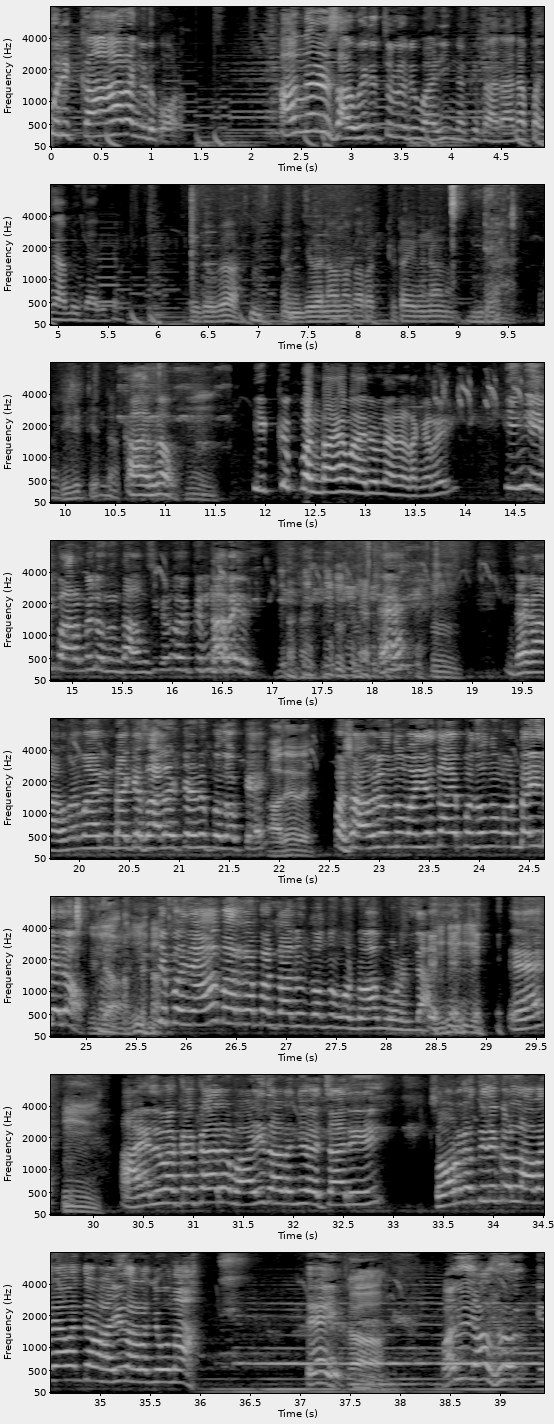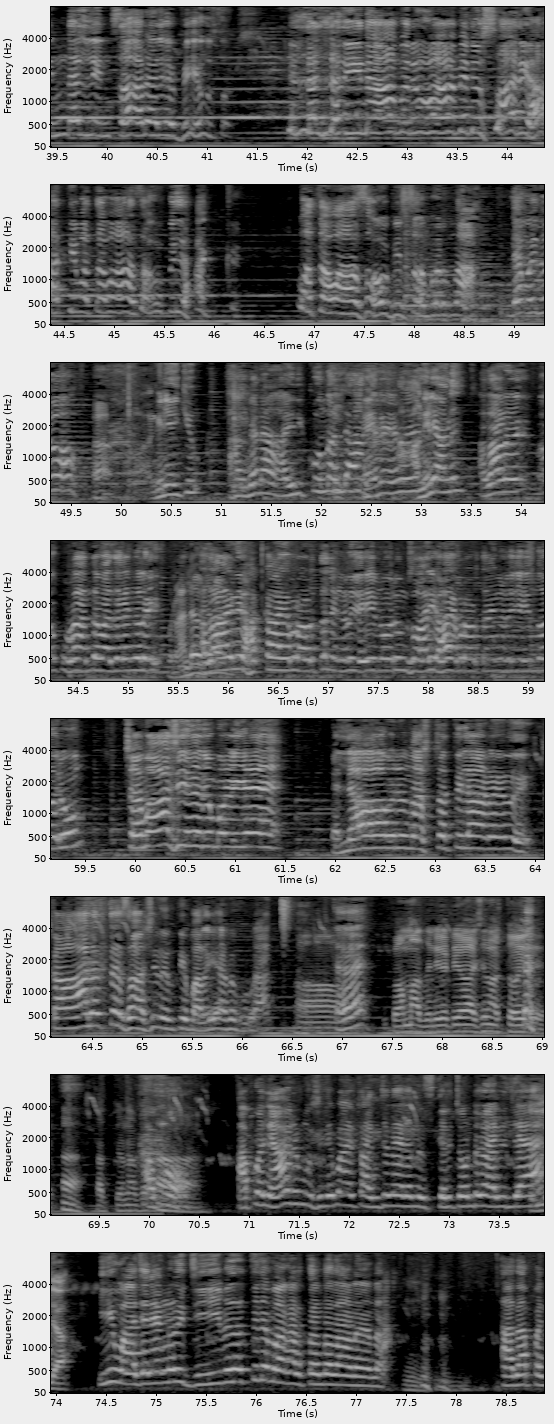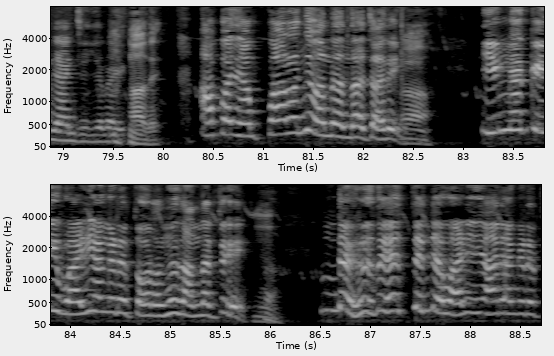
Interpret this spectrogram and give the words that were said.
ഒരു കാർ അങ്ങോട്ട് പോണം. അങ്ങനെ ഒരു സൗകര്യത്തിലുള്ള ഒരു വഴി നിങ്ങൾക്ക് തരാനപ്പ ഞാൻ വിചാരിക്കണം. കാരണം ഇക്കിപ്പ ഉണ്ടായ മാതിരിയുള്ള ഇടങ്ങറ്. ഇനി ഈ പറമ്പിലൊന്നും താമസിക്കണവർക്ക് ഉണ്ടാവരുത്. ഏ? എന്റെ കാരണന്മാരുണ്ടാക്കിയ സ്ഥലമൊക്കെയാണ് ഇപ്പൊതൊക്കെ പക്ഷെ അവരൊന്നും വയ്യത്തായപ്പോ ഇതൊന്നും കൊണ്ടുപോയില്ലല്ലോ. ഇപ്പൊ ഞാൻ മരണപ്പെട്ടാലും ഇതൊന്നും കൊണ്ടുപോകാൻ പോണില്ല. ഏ? അയൽവക്കാരെ വഴി തടഞ്ഞു വെച്ചാൽ സ്വർഗത്തിലേക്കുള്ള അവനവന്റെ വഴി തടഞ്ഞു ഏയ്. ഹക്ക് വത്തവാസവും ബിൽ അങ്ങനെ ആയിരിക്കൂ അങ്ങനെ ആയിരിക്കുന്നല്ല അങ്ങനെയാണ്. അതാണ് ഖുറാന്റെ വചനങ്ങൾ. അതായത് ഹക്കായ പ്രവർത്തനങ്ങൾ ചെയ്യുന്നവരും സാരിഹായ പ്രവർത്തനങ്ങൾ ചെയ്യുന്നവരും ക്ഷമാശീലരും ഒഴികെ എല്ലാവരും നഷ്ടത്തിലാണ് കാലത്തെ സാക്ഷി നിർത്തി പറയാണ് ഖുറാൻ അപ്പോ. അപ്പൊ ഒരു മുസ്ലിമായിട്ട് അഞ്ചു നേരം നിസ്കരിച്ചോണ്ട് കാര്യമില്ല. ഈ വചനങ്ങൾ ജീവിതത്തിൽ പകർത്തേണ്ടതാണ് എന്നാ. അതപ്പൊ ഞാൻ ചെയ്യണത് അതെ. അപ്പൊ ഞാൻ പറഞ്ഞു വന്ന എന്താ വെച്ചാൽ ഇങ്ങക്ക് ഈ വഴി അങ്ങോട്ട് തുറന്നു തന്നിട്ട് എന്റെ ഹൃദയത്തിന്റെ വഴി ഞാൻ അങ്ങോട്ട്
